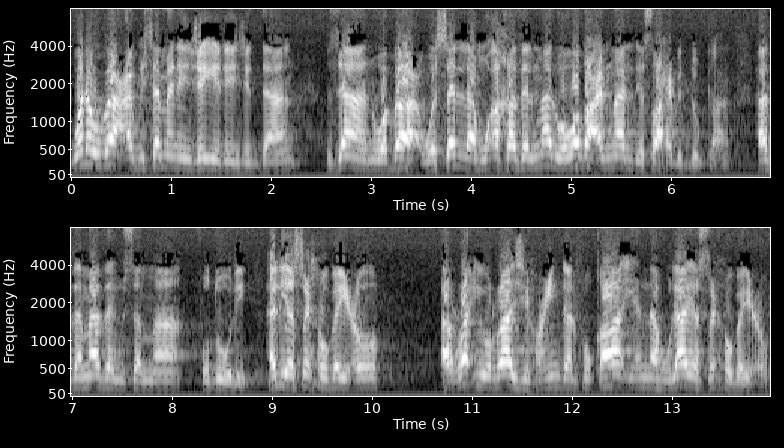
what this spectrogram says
ولو باع بثمن جيد جدا زان وباع وسلم وأخذ المال ووضع المال لصاحب الدكان. هذا ماذا يسمى فضولي؟ هل يصح بيعه؟ الرأي الراجح عند الفقهاء أنه لا يصح بيعه.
